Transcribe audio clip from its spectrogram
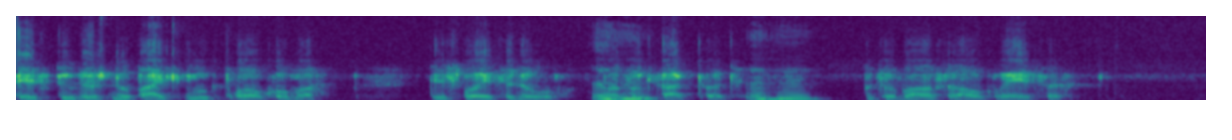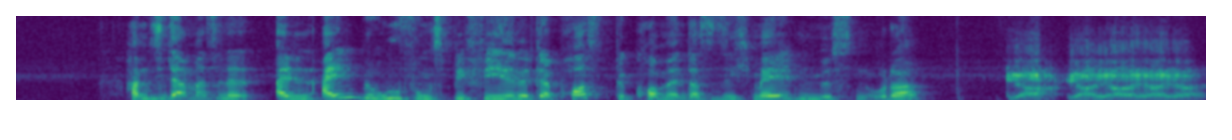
das, du wirst noch bald genug dran kommen. Das weiß ich noch, was er gesagt hat. Mhm. Und so war es auch gewesen. Haben Sie damals einen, einen Einberufungsbefehl mit der Post bekommen, dass Sie sich melden müssen, oder? Ja, ja, ja, ja, ja.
